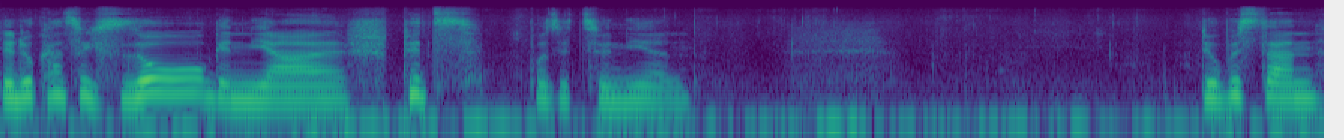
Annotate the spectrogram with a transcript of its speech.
Denn du kannst dich so genial spitz positionieren. Du bist dann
